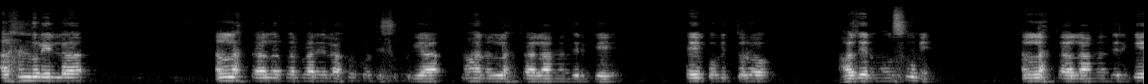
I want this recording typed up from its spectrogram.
আলহামদুলিল্লাহ, আল্লাহ তাআলা দরবারে লাখো কোটি শুকরিয়া। মহান আল্লাহ তাআলা আমাদেরকে এই পবিত্র হজের মৌসুমে আল্লাহ তাআলা আমাদেরকে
